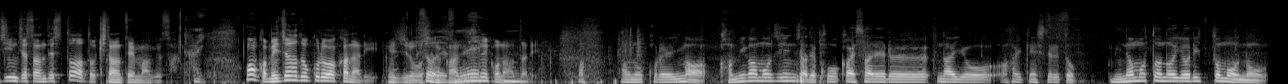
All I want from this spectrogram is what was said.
神社さんですと、あと北野天満宮さん。はい。なんかメジャーどころはかなり目白押しな感じですね、すね。この辺り。あのこれ今上賀茂神社で公開される内容を拝見してると源頼朝の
